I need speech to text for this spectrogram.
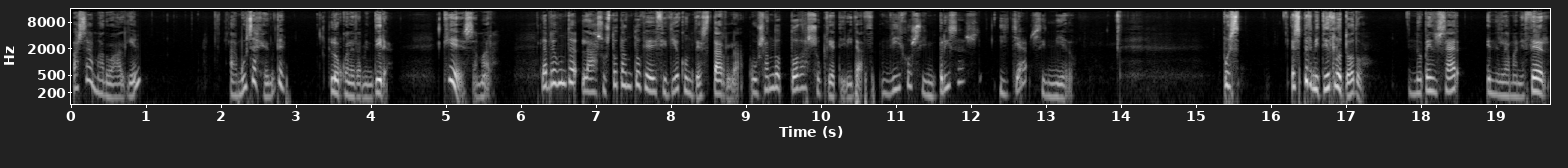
¿Has amado a alguien? A mucha gente, lo cual era mentira. ¿Qué es amar? La pregunta la asustó tanto que decidió contestarla, usando toda su creatividad. Dijo sin prisas y ya sin miedo. Pues es permitirlo todo, no pensar en el amanecer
